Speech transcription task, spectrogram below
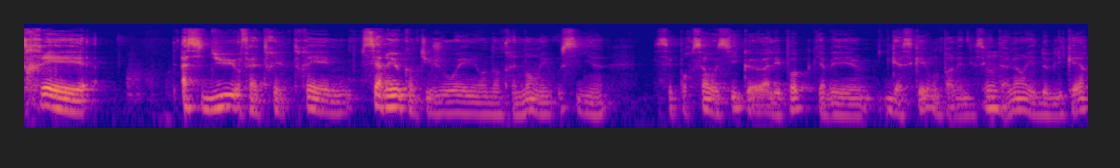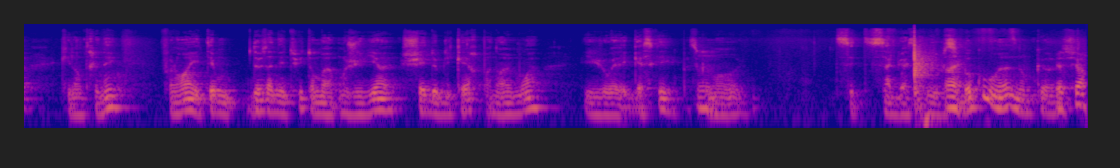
très assidu, enfin très, très sérieux quand il jouait en entraînement et aussi. hein. C'est pour ça aussi qu'à l'époque, il y avait Gasquet, on parlait de Gasquet Mm. tout à l'heure, et De qui l'entraînait. Florent était deux années de suite en, juillet chez De pendant un mois. Et il jouait avec Gasquet parce que Mm. ça lui a servi aussi Ouais. beaucoup. hein, donc, euh, bien sûr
